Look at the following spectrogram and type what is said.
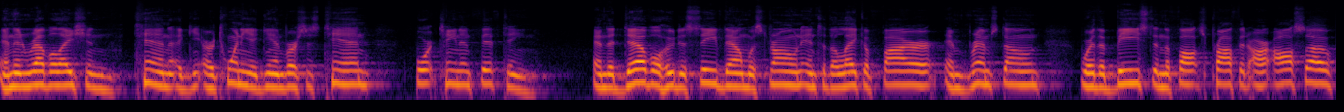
And then Revelation 10 again, or 20 again, verses 10, 14, and 15. And the devil who deceived them was thrown into the lake of fire and brimstone, where the beast and the false prophet are also,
